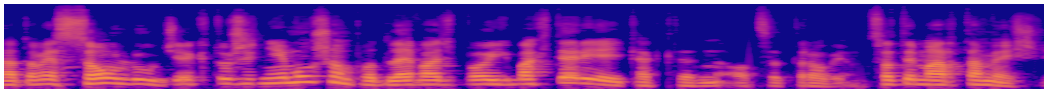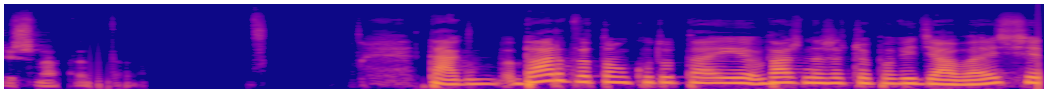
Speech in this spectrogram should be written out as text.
Natomiast są ludzie, którzy nie muszą podlewać, bo ich bakterie i tak ten ocet robią. Co ty, Marta, myślisz na ten temat? Tak, bardzo Tomku tutaj ważne rzeczy powiedziałeś, e,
